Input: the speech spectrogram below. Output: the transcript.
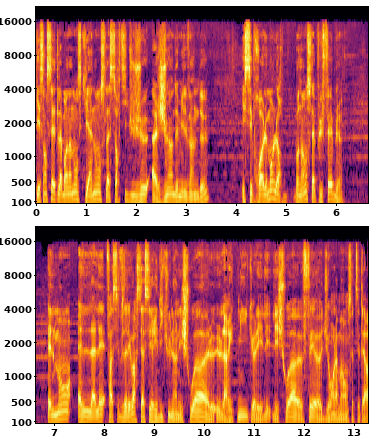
qui est censée être la bande-annonce qui annonce la sortie du jeu à juin 2022. Et c'est probablement leur bande-annonce la plus faible. Tellement elle allait. Enfin, vous allez voir, c'est assez ridicule, hein, les choix, la rythmique, les, choix euh, faits euh, durant la bande-annonce, etc.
